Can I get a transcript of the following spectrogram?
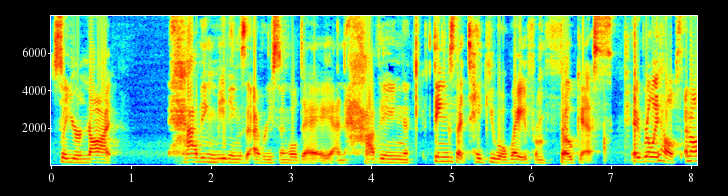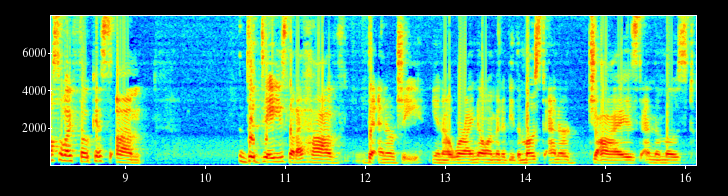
So you're not having meetings every single day and having things that take you away from focus. It really helps. And also, I focus um, the days that I have the energy, you know, where I know I'm going to be the most energized and the most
